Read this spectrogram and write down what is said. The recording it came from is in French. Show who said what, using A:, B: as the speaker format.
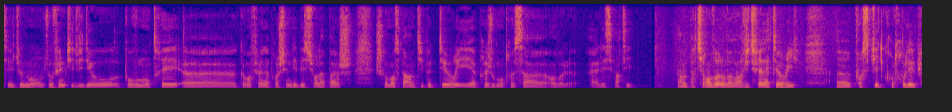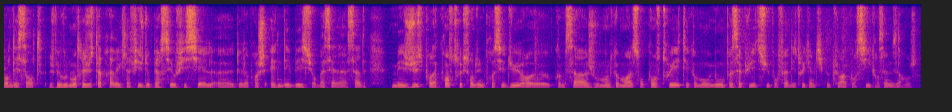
A: Salut tout le monde, je vous fais une petite vidéo pour vous montrer euh, comment faire une approche NDB sur l'Apache. Je commence par un petit peu de théorie et après je vous montre ça euh, en vol. Allez, c'est parti. Avant de partir en vol, on va voir vite fait la théorie euh, pour ce qui est de contrôler le plan de descente. Je vais vous le montrer juste après avec la fiche de percée officielle de l'approche NDB sur Bassel al-Assad, mais juste pour la construction d'une procédure, comme ça je vous montre comment elles sont construites et comment nous on peut s'appuyer dessus pour faire des trucs un petit peu plus raccourcis quand ça nous arrange.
